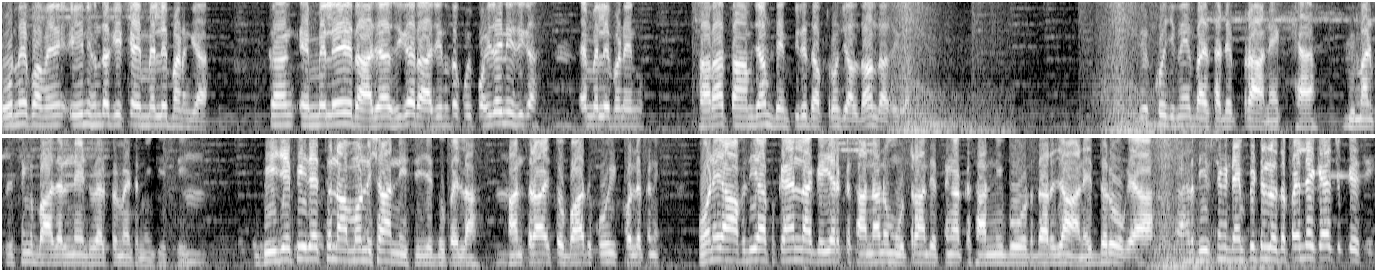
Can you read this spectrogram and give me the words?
ਉਹਨੇ ਭਾਵੇਂ ਇਹ ਨਹੀਂ ਹੁੰਦਾ ਕਿ ਇੱਕ ਐਮਐਲਏ ਬਣ ਗਿਆ। ਕਾਂ ਐਮਐਲਏ ਰਾਜਾ ਸੀਗਾ ਰਾਜੇ ਨੂੰ ਤਾਂ ਕੋਈ ਪੁੱਛਦਾ ਹੀ ਨਹੀਂ ਸੀਗਾ। ਐਮਐਲਏ ਬਣੇ ਨੂੰ। ਸਾਰਾ ਤਾਮਜਾਮ ਡੈਂਪੀ ਦੇ ਦਫ਼ਤਰੋਂ ਚੱਲਦਾ ਹੁੰਦਾ ਸੀਗਾ। ਵੇਖੋ ਜਿਵੇਂ ਬਾ ਸਾਡੇ ਭਰਾ ਨੇ ਕਿਹਾ ਵੀ ਮਨਪ੍ਰੀਤ ਸਿੰਘ ਬਾਦਲ ਨੇ ਡਿਵੈਲਪਮੈਂਟ ਨਹੀਂ ਕੀਤੀ। ਬੀਜੇਪੀ ਦਾ ਇੱਥੋਂ ਨਾਮੋ ਨਿਸ਼ਾਨ ਨਹੀਂ ਸੀ ਜਦੋਂ ਪਹਿਲਾਂ। ਹੰਸਰਾਜ ਤੋਂ ਬਾਅਦ ਕੋਈ ਖੁੱਲਕ ਨਹੀਂ। ਹੁਣ ਇਹ ਆਪ ਦੀ ਆਪ ਕਹਿਣ ਲੱਗੇ ਯਾਰ ਕਿਸਾਨਾਂ ਨੂੰ ਮੋਟਰਾਂ ਦਿੱਤੀਆਂ ਕਿਸਾਨੀ ਵੋਟ ਦਾ ਰੁਝਾਨ ਇੱਧਰ ਹੋ ਗਿਆ। ਹਰਦੀਪ ਸਿੰਘ ਡੈਂਪੀ ਢਿੱਲੋਂ ਤਾਂ ਪਹਿਲੇ ਕਹਿ ਚੁੱਕੇ ਸੀ।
